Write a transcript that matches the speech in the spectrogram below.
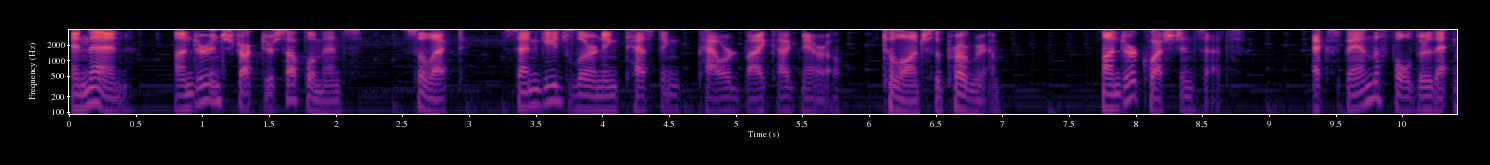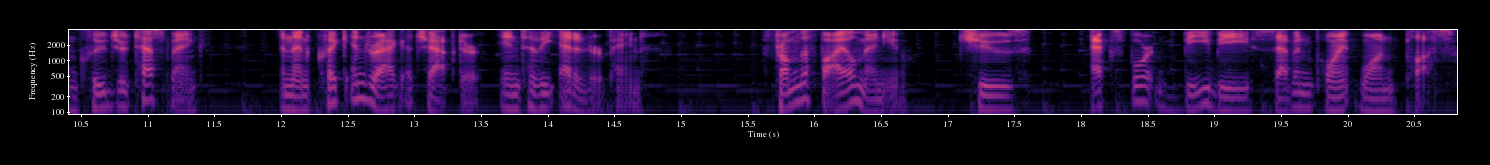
and then, under Instructor Supplements, select Cengage Learning Testing powered by Cognero to launch the program. Under Question Sets, expand the folder that includes your test bank, and then click and drag a chapter into the editor pane. From the File menu, choose Export BB 7.1 Plus.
